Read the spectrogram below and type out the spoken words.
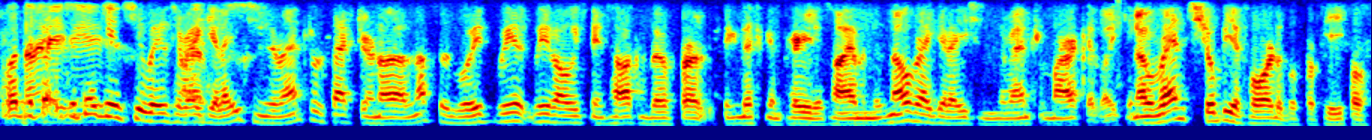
Well, the, big- the big issue is the regulation in the rental sector in Ireland. and That's what we've, we, we've always been talking about for a significant period of time, and there's no regulation in the rental market. Like, you know, rent should be affordable for people.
